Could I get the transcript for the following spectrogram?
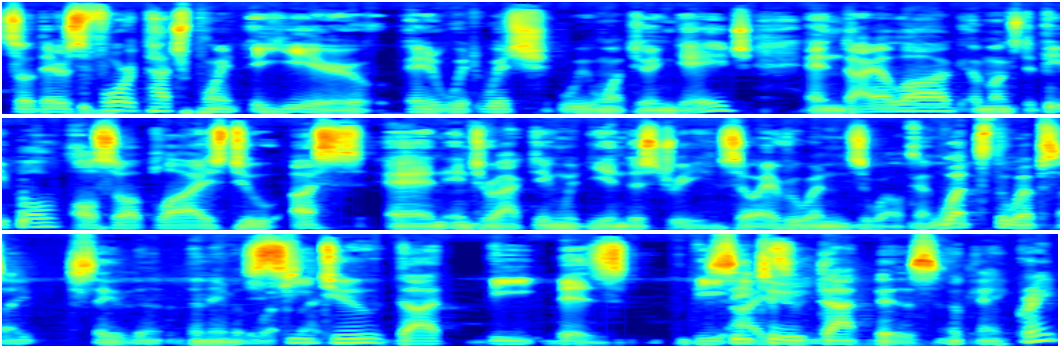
So there's four touch point a year with which we want to engage, and dialogue amongst the people also applies to us and interacting with the industry. So everyone's welcome. What's the website? Say the, the name of the website. C2.bbiz. C2.biz. Okay, great.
